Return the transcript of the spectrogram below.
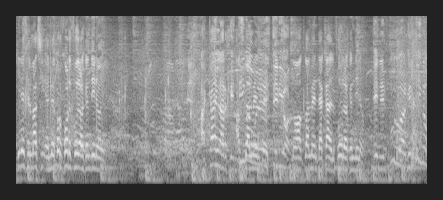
quién es el, maxi- el mejor jugador de fútbol argentino hoy? Acá en la Argentina o en el exterior. No, actualmente acá, del fútbol argentino. En el fútbol argentino.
